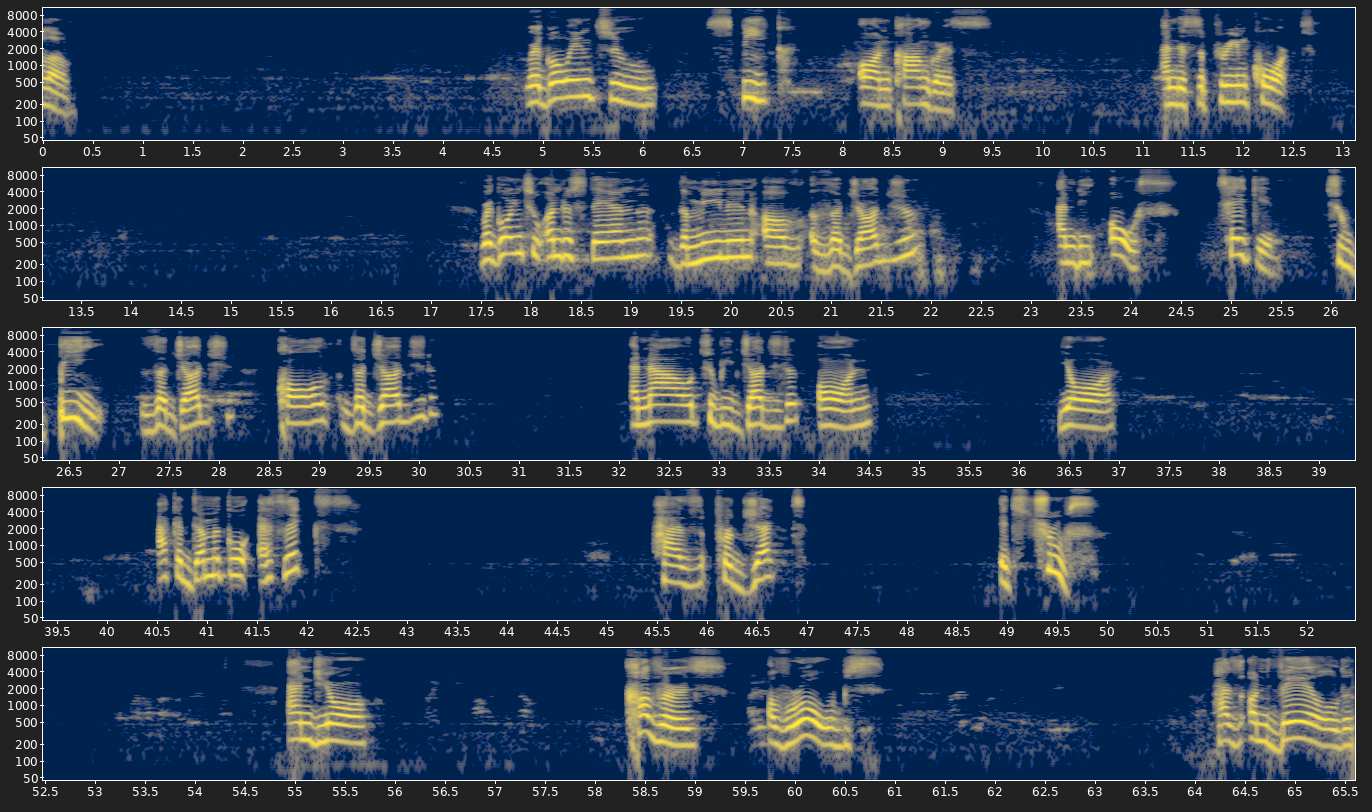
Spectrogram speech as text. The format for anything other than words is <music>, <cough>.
Hello. We're going to speak on Congress and the Supreme Court. We're going to understand the meaning of the judge and the oath taken to be the judge, called the judged, and now to be judged on your academical ethics has project its truth. And your covers of robes has unveiled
